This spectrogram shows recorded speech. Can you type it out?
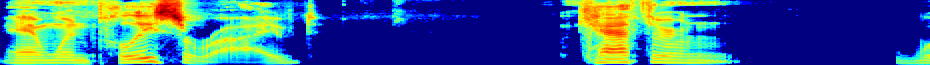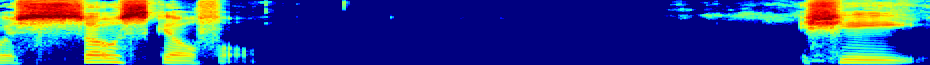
And when police arrived, Katherine was so skillful. She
